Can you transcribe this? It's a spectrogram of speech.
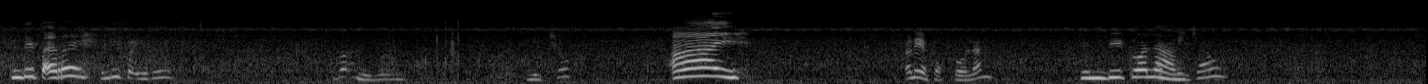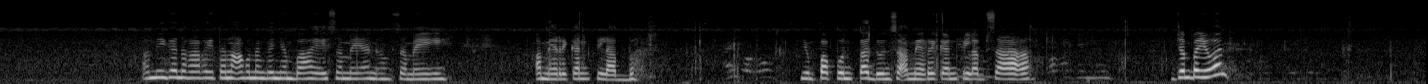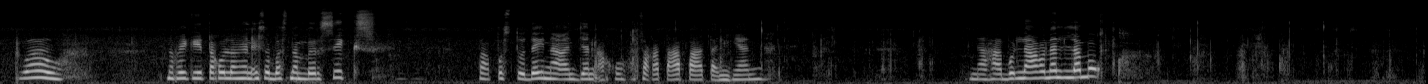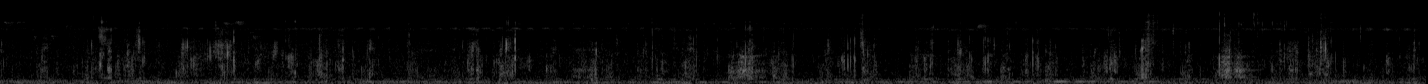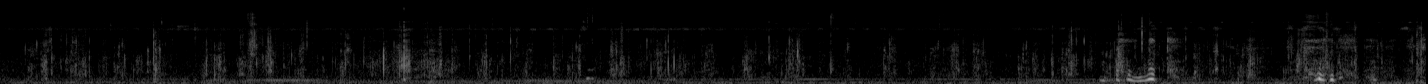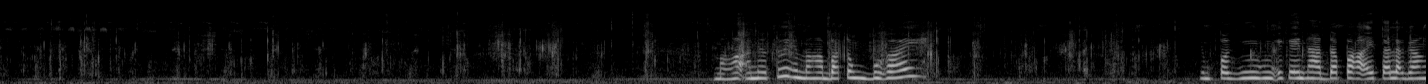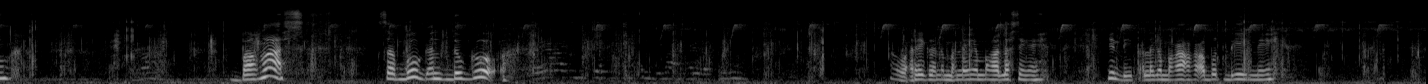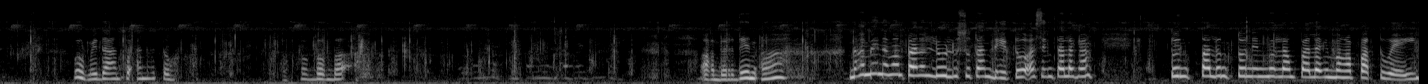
Hindi pa ere. hindi pa ire. Ba, ano yun? Nicho? Ay, Ano yung pokpolan? hindi ko alam. Nicho? Amiga, nakakita lang ako ng ganyang bahay ay sa may ano, sa may American Club. Yung papunta dun sa American Club sa... Diyan ba yun? Wow. Nakikita ko lang yan isa bus number 6. Tapos today naandyan ako sa katapatan yan. Hinahabol na ako ng lamok. Tahimik. mga ano to eh, mga batong buhay. Yung pag ikay nadapa ay talagang bangas. Sabog ang dugo. Wari ko naman na yung mga lasing eh. Hindi talaga makakaabot din eh. Oh, may daan pa. Ano to? Pababa. Aberdeen, ah. Dami naman palang lulusutan dito. As in talagang tun talon-tunin mo lang pala yung mga pathway.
